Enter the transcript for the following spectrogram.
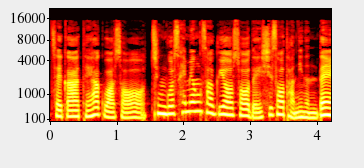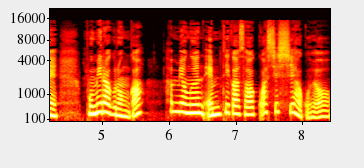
제가 대학 와서 친구 3명 사귀어서 넷이서 다니는데 봄이라 그런가? 한 명은 MT 가서 과 CC 하고요.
